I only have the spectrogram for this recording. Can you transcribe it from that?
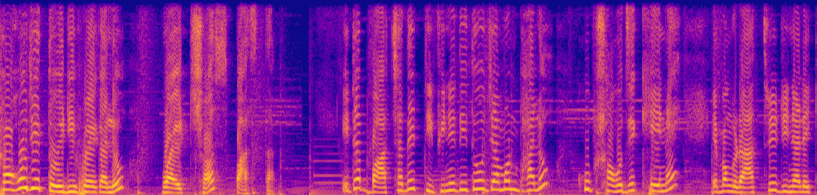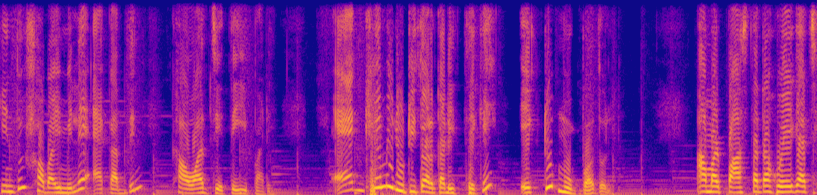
সহজে তৈরি হয়ে গেল হোয়াইট সস পাস্তা। এটা বাচ্চাদের টিফিনে দিতেও যেমন ভালো, খুব সহজে খেয়ে নেয় এবং রাত্রে ডিনারে কিন্তু সবাই মিলে এক দিন খাওয়া যেতেই পারে। একঘেয়েমি রুটি তরকারির থেকে একটু মুখ বদল। আমার পাস্তাটা হয়ে গেছে,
